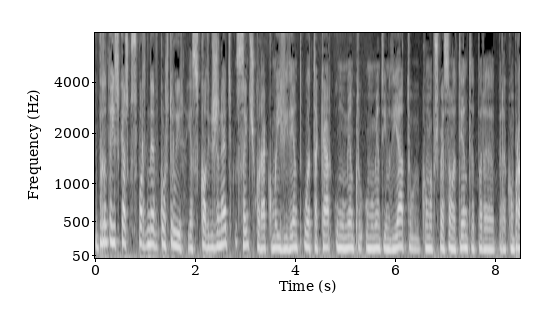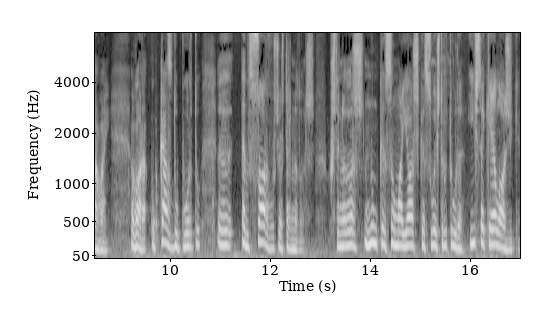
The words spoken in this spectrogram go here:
E, portanto, é isso que acho que o Sporting deve construir, esse código genético, sem descurar, como é evidente, o atacar o momento, o momento imediato, com uma prospeção atenta para, para comprar bem. Agora, o caso do Porto uh, absorve os seus treinadores. Os treinadores nunca são maiores que a sua estrutura. E isto é que é a lógica.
